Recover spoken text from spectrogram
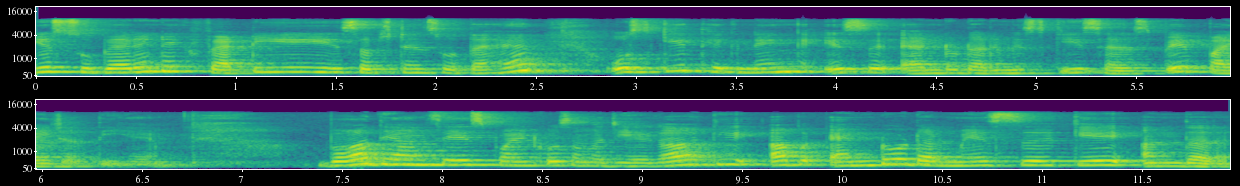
ये सुबेरिन एक फैटी सब्सटेंस होता है। उसकी थिकनिंग इस एंडोडर्मिस की सेल्स पे पाई जाती है। बहुत ध्यान से इस पॉइंट को समझिएगा कि अब एंडोडर्मिस के अंदर,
